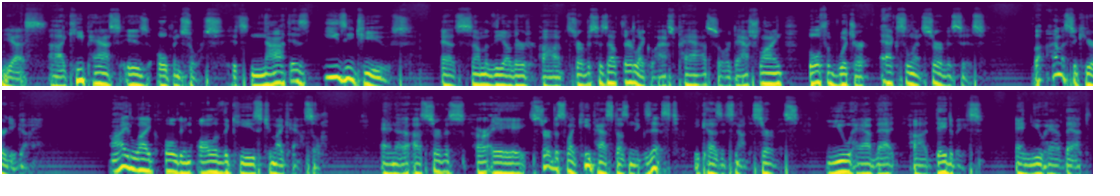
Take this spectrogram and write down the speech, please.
Yes. Uh, KeePass is open source. It's not as easy to use as some of the other uh, services out there, like LastPass or Dashlane, both of which are excellent services. But I'm a security guy. I like holding all of the keys to my castle. And a, a service or a service like KeePass doesn't exist because it's not a service. You have that uh, database and you have that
